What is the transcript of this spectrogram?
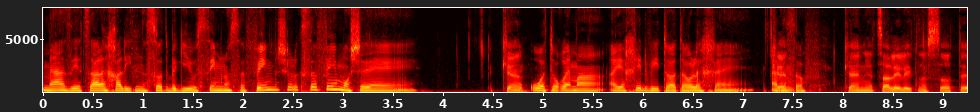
מאז יצא לך להתנסות בגיוסים נוספים של כספים, או שהוא כן, התורם ה- היחיד ואיתו אתה הולך אה, עד כן. הסוף? כן, יצא לי להתנסות אה,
